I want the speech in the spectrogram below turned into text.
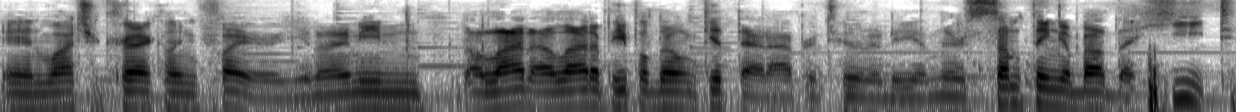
and watch a crackling fire. You know, I mean, a lot a lot of people don't get that opportunity, and there's something about the heat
